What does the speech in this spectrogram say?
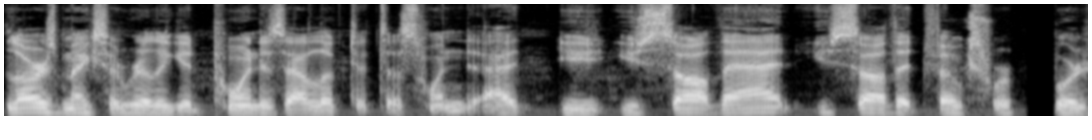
Lars makes a really good point. As I looked at this one, I, you you saw that you saw that folks were were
